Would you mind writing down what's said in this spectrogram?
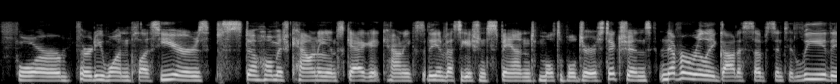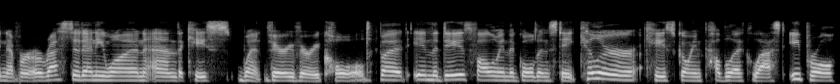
for 31 plus years, Snohomish County and Skagit County, because the investigation spanned multiple jurisdictions, never really got a substantive lead. They never arrested anyone, and the case went very, very cold. But in the days following the Golden State Killer case going public last April,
